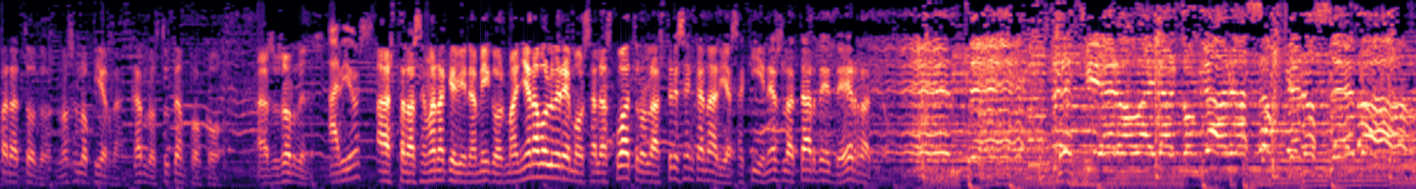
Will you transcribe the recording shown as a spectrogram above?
Para todos. No se lo pierdan. Carlos, tú tampoco. A sus órdenes. Adiós. Hasta la semana que viene, amigos. Mañana volveremos a las 4, las 3 en Canarias, aquí en Es la Tarde de Radio. Prefiero bailar con ganas aunque no sepa.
